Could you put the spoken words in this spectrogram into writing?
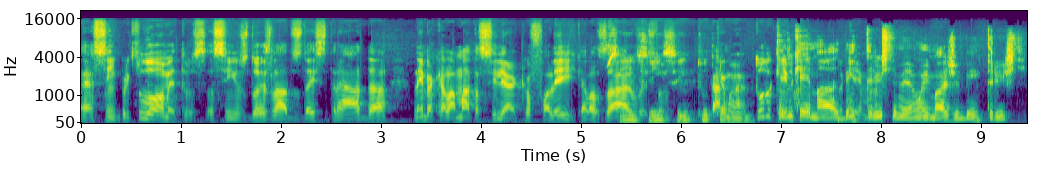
é assim, por quilômetros, assim, os dois lados da estrada. Lembra aquela mata ciliar que eu falei, aquelas Sim, árvores? sim, tudo, sim, tudo cara, queimado. Tudo Tudo queimado. queimado, tudo bem queimado. triste mesmo, uma imagem bem triste.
